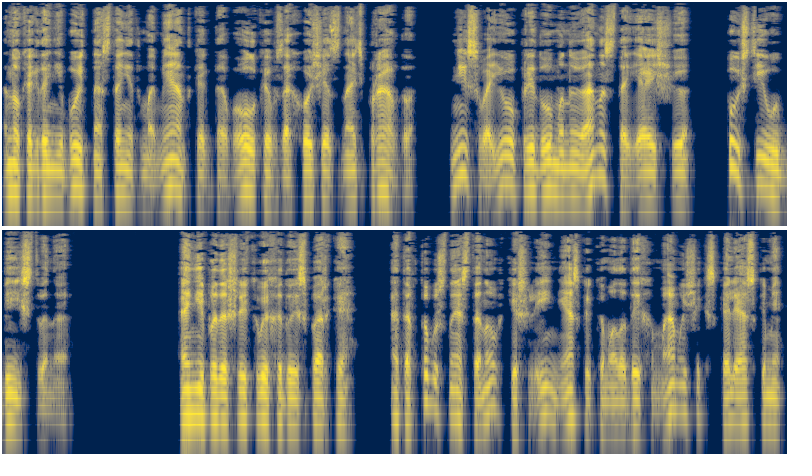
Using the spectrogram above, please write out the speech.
Но когда-нибудь настанет момент, когда Волков захочет знать правду. Не свою придуманную, а настоящую, пусть и убийственную. Они подошли к выходу из парка. От автобусной остановки шли несколько молодых мамочек с колясками.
